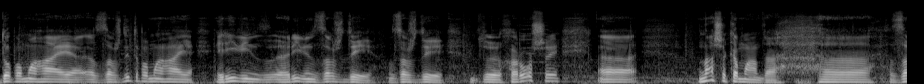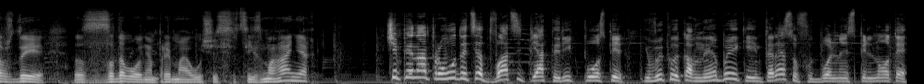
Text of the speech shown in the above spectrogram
допомагає, завжди допомагає. Рівень, рівень завжди, завжди хороший. Наша команда завжди з задоволенням приймає участь в цих змаганнях. Чемпіонат проводиться 25-й рік поспіль і викликав неабиякий інтерес у футбольної спільноти.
